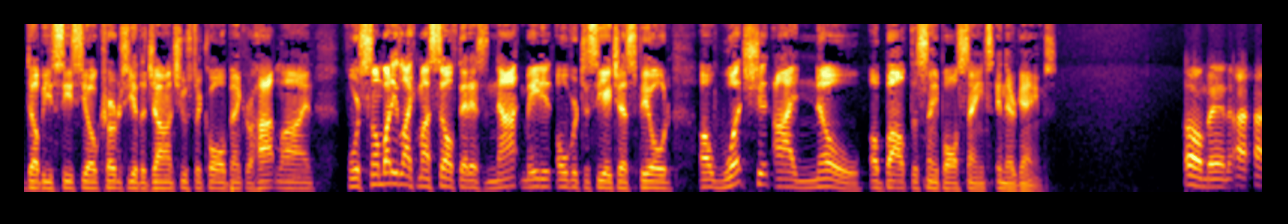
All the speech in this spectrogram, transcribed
WCCO, courtesy of the John Schuster Coldwell Banker Hotline. For somebody like myself that has not made it over to CHS Field, uh, what should I know about the St. Paul Saints in their games? Oh man, I, I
